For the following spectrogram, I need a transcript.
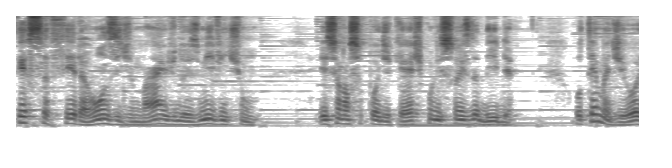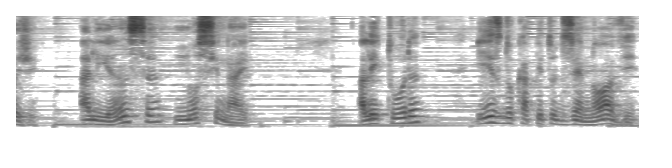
terça-feira, 11 de maio de 2021. Esse é o nosso podcast com lições da Bíblia. O tema de hoje, Aliança no Sinai. A leitura, Êxodo capítulo 19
